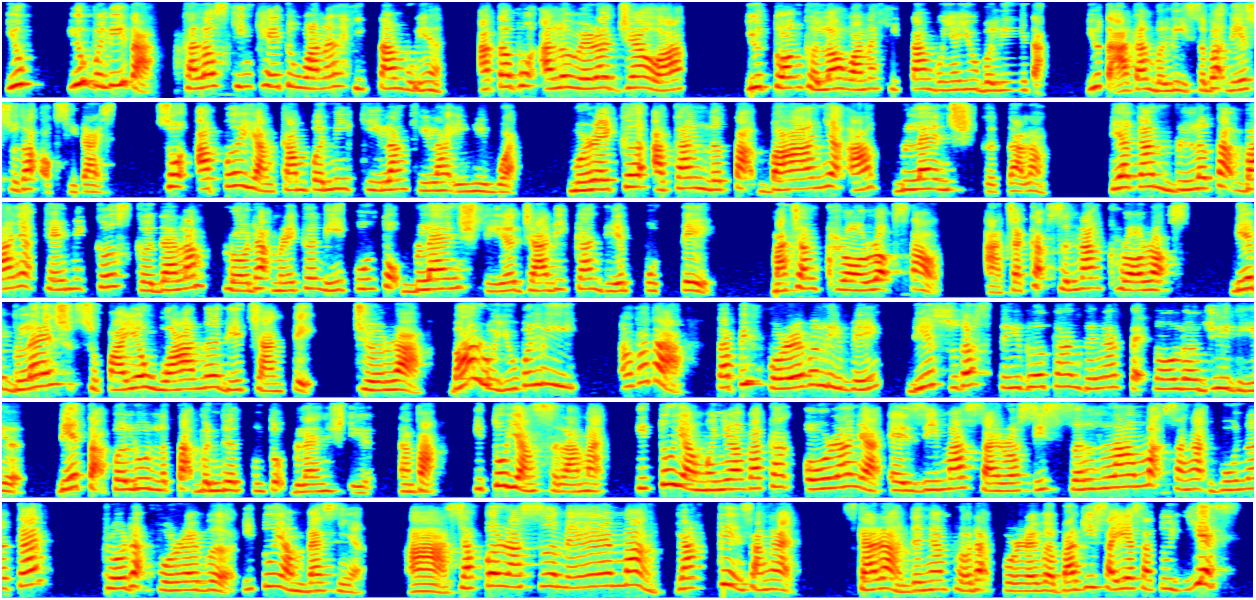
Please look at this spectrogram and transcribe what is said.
You you beli tak? Kalau skincare tu warna hitam punya ataupun aloe vera gel ah you tuang keluar warna hitam punya you beli tak? You tak akan beli sebab dia sudah oxidize. So apa yang company kilang-kilang ini buat? Mereka akan letak banyak ah blanch ke dalam dia akan letak banyak chemicals ke dalam produk mereka ni untuk blanch dia jadikan dia putih. Macam Clorox tau. Ah, cakap senang Clorox. Dia blanch supaya warna dia cantik, cerah. Baru you beli. Nampak tak? Tapi Forever Living, dia sudah stablekan dengan teknologi dia. Dia tak perlu letak benda untuk blanch dia. Nampak? Itu yang selamat. Itu yang menyebabkan orang yang eczema cirrhosis selamat sangat gunakan produk forever. Itu yang bestnya. Ah, siapa rasa memang yakin sangat sekarang dengan produk forever, bagi saya satu yes.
